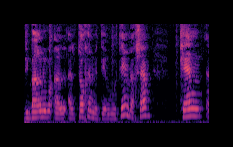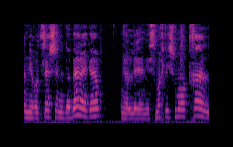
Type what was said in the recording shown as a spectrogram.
דיברנו על, על תוכן ותרגותים, ועכשיו כן אני רוצה שנדבר רגע על, אני אשמח לשמוע אותך על,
